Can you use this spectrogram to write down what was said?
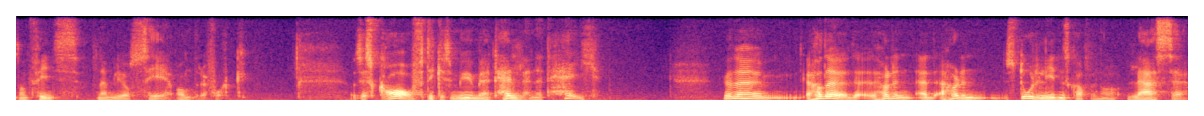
som fins, nemlig å se andre folk. Altså, det skal ofte ikke så mye mer til enn et hei. Jeg, hadde, jeg, har den, jeg har den store lidenskapen å lese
